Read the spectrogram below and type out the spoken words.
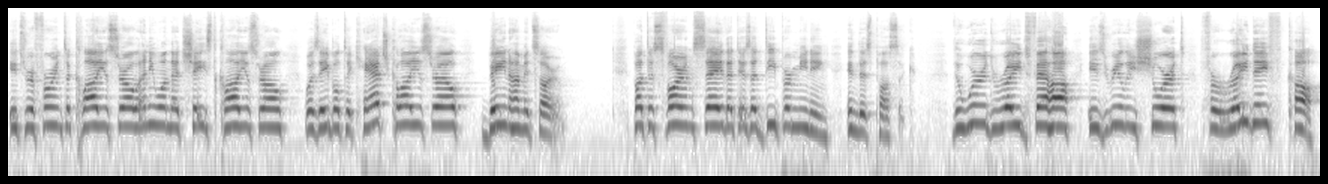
It's referring to Klal Yisrael. Anyone that chased Klal Yisrael was able to catch Klal Yisrael bein hamitzarim. But the Sfarim say that there's a deeper meaning in this pasuk. The word reidfeha is really short for reidef ka,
